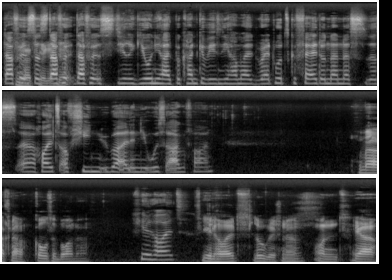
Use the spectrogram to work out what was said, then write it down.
dafür ist, das, dafür, ja. dafür ist die Region hier halt bekannt gewesen. Die haben halt Redwoods gefällt und dann das, das äh, Holz auf Schienen überall in die USA gefahren. Ja, klar, große Bäume. Viel Holz. Viel Holz, logisch, ne? Und ja,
